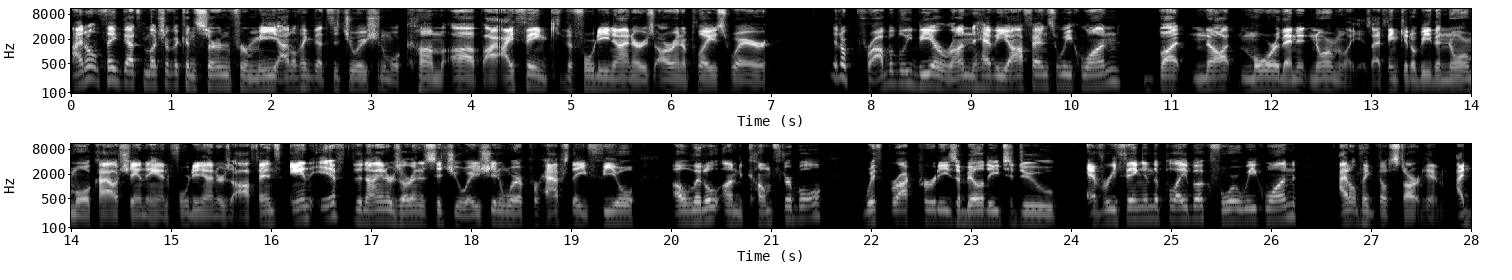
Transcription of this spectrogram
I don't think that's much of a concern for me. I don't think that situation will come up. I, I, think the 49ers are in a place where it'll probably be a run heavy offense week one, but not more than it normally is. I think it'll be the normal Kyle Shanahan 49ers offense. And if the Niners are in a situation where perhaps they feel a little uncomfortable with Brock Purdy's ability to do everything in the playbook for week one, I don't think they'll start him. I,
